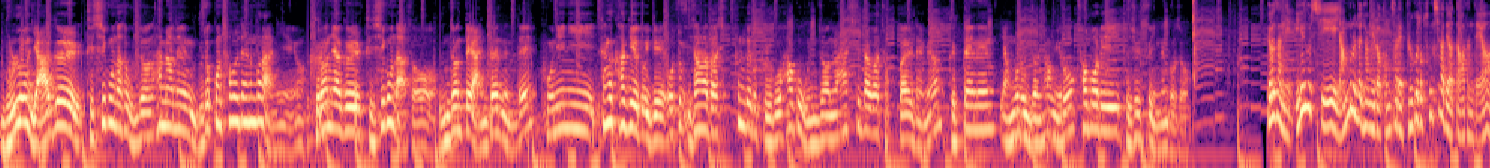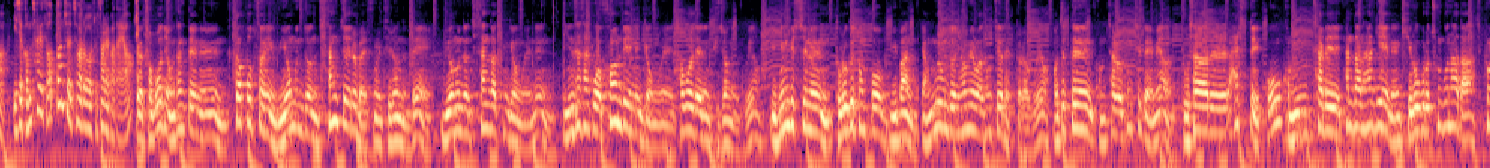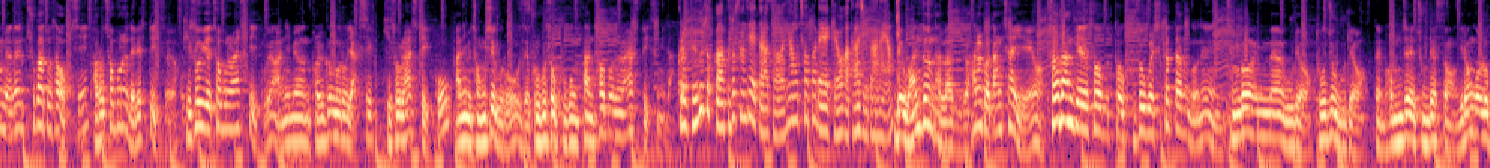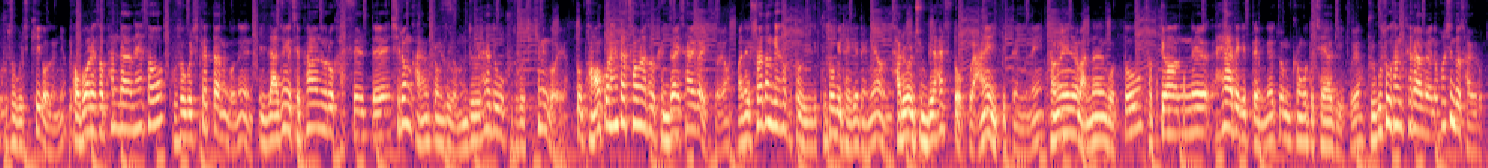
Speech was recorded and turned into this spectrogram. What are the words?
물론 약을 드시고 나서 운전하면은 무조건 처벌되는 건 아니에요. 그런 약을 드시고 나서 운전대에 앉았는데 본인이 생각하기에도 이게 어, 좀 이상하다 싶은데도 불구하고 운전을 하시다가 적발되면 그때는 약물 운전 혐의로 처벌이 되실 수 있는 거죠. 변호사님, 이행수 씨 약물운전 혐의로 검찰에 불구속 송치가 되었다고 하던데요. 이제 검찰에서 어떤 절차로 조사를 받아요? 제가 저번 영상 때는 특가법상의 위험운전 치상죄를 말씀을 드렸는데 위험운전 치상 같은 경우에는 인사사고가 포함되어 있는 경우에 처벌되는 규정이고요. 이경규 씨는 도로교통법 위반 약물운전 혐의로만 송치가 됐더라고요. 어쨌든 검찰로 송치되면 조사를 할 수도 있고 검찰이 판단하기에는 기록으로 충분하다 싶으면은 추가 조사 없이 바로 처분을 내릴 수도 있어요. 기소유예 처분을 할 수도 있고요. 아니면 벌금으로 약식 기소를 할 수도 있고 아니면 정식으로 이제 불구속 구공판 처분을 할 수도 있습니다. 그럼 불구속과 구속 상태에 따라서 향후 처벌의 결과가 달라지기도 하나요? 네, 완전 달라지죠. 하늘과 땅 차이예요. 수사 단계에서부터 구속을 시켰다는 거는 증거인멸 우려, 도주 우려, 네, 범죄의 중대성 이런 걸로 구속을 시키거든요. 법원에서 판단해서 구속을 시켰다는 거는 이 나중에 재판으로 갔을 때 실현 가능성도 염두를 해두고 구속을 시키는 거예요. 또 방어권 행사 차원에서 굉장히 차이가 있어요. 만약 수사 단계에서부터 구속이 되게 되면 자료를 준비할 수도 없고 안에 있기 때문에 변호인을 만나는 것도 접견을 해야 되기 때문에 좀 그런 것도 제약이 있고요. 불구속 상태라면 훨씬 더 자유롭죠.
